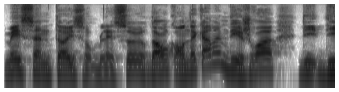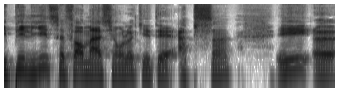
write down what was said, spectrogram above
Mason Toy sur blessure. Donc, on a quand même des joueurs, des, piliers de cette formation-là qui étaient absents. Et euh,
